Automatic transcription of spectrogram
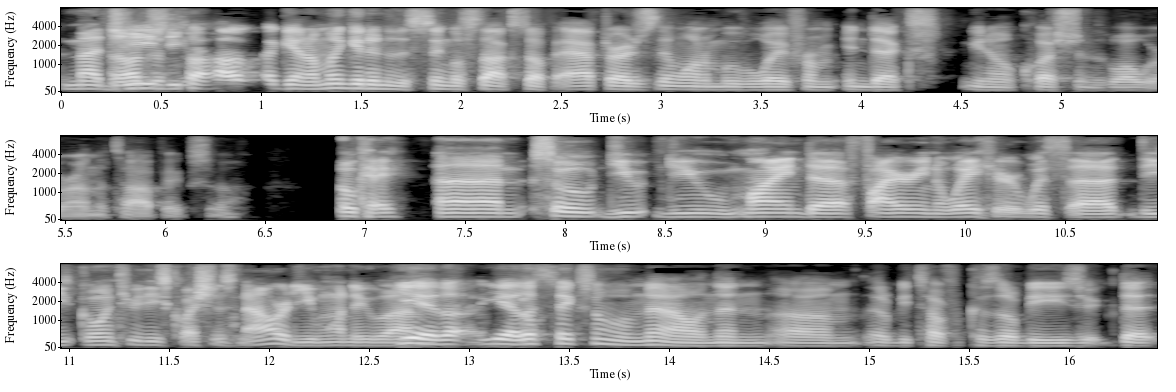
Majid, just, I'll, again, I'm gonna get into the single stock stuff after. I just didn't want to move away from index, you know, questions while we're on the topic. So. Okay. Um, so do you do you mind uh, firing away here with uh, these going through these questions now, or do you want to? Um... Yeah, yeah. Let's take some of them now, and then um, it'll be tougher because it'll be easier. That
